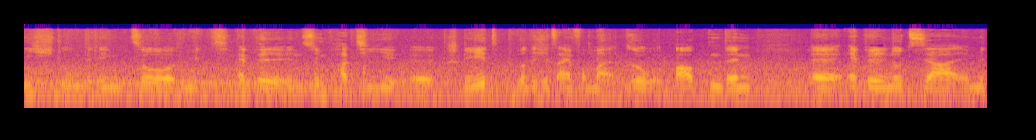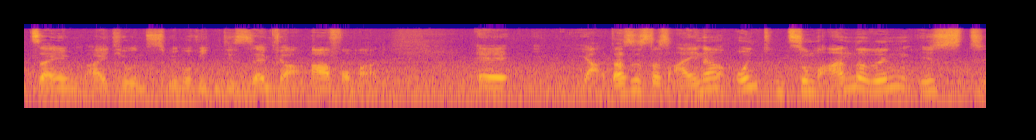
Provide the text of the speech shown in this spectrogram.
nicht unbedingt so mit Apple in Sympathie äh, steht, würde ich jetzt einfach mal so behaupten, denn äh, Apple nutzt ja mit seinem iTunes überwiegend dieses M4A-Format. ja, das ist das eine. Und zum anderen ist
